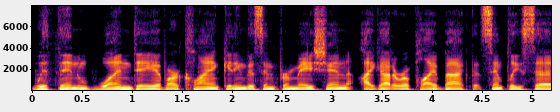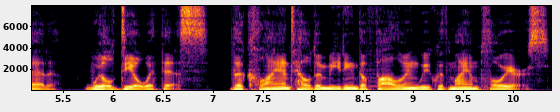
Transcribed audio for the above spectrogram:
Within one day of our client getting this information, I got a reply back that simply said, We'll deal with this. The client held a meeting the following week with my employers.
